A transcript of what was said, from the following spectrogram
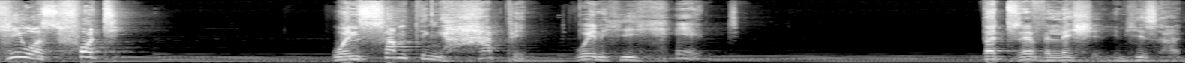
he was 40 when something happened, when he heard that revelation in his heart.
